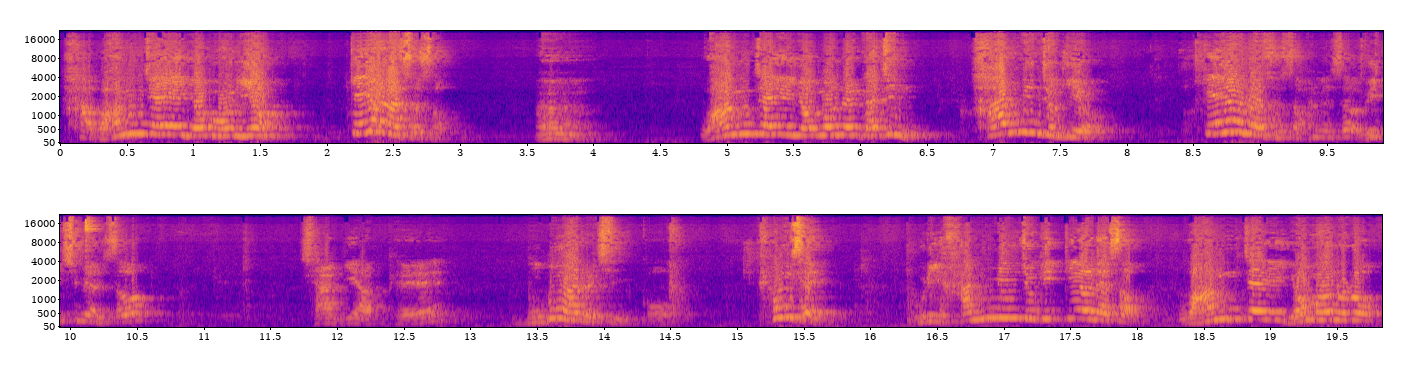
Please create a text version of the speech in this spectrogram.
하- 왕자의 영혼이요 깨어나서서 어, 왕자의 영혼을 가진 한민족이요 깨어나서서 하면서 외치면서 자기 앞에 무궁화를 심고 평생 우리 한민족이 깨어나서 왕자의 영혼으로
